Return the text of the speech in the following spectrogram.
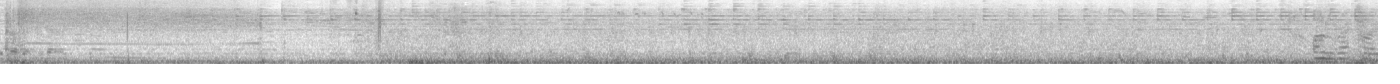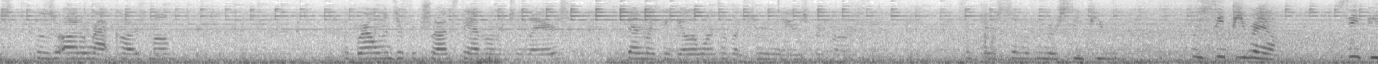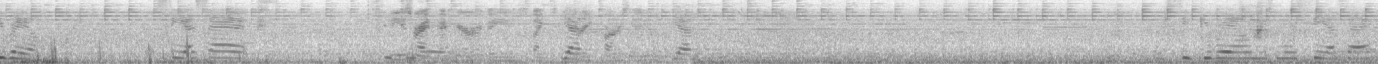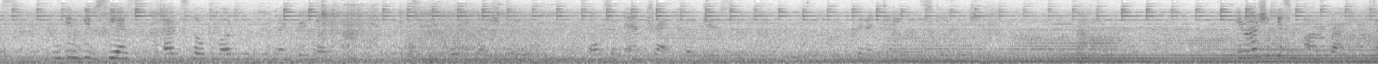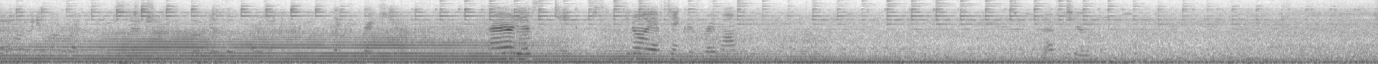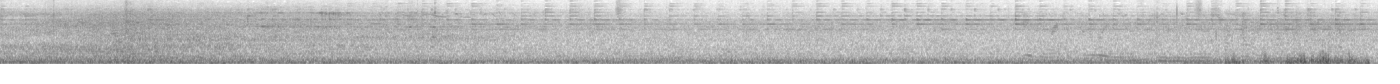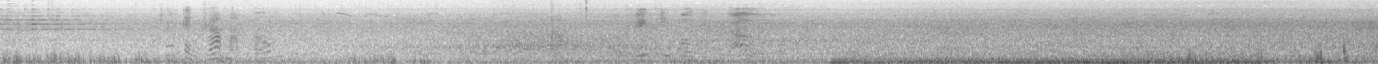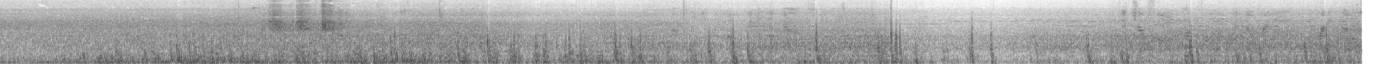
Auto rack cars. Those are auto rack cars, Mom. The brown ones are for trucks. They have only two layers. Then, like, the yellow ones have, like, three layers for cars. Except there's some of them are CP... Oh, CP rail. CP rail. CSX. These right here, they use like to Yeah. carry cars in. Yeah. There's CP rail, there's more CSX. I'm gonna get a CSX locomotive with my. Forty much too. Along some Amtrak coaches. Then a tank steamers. You know, I should get some auto rack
